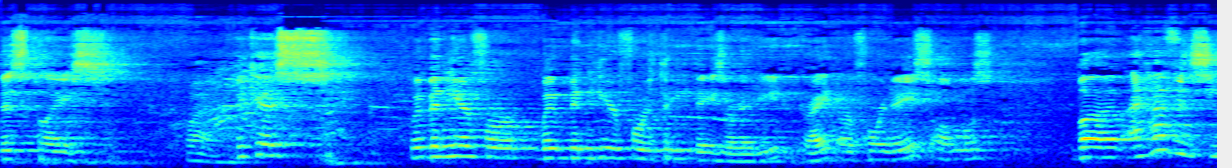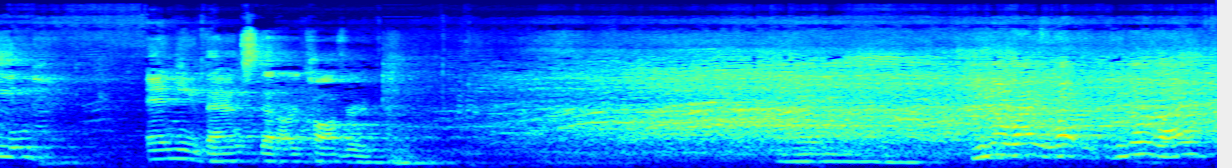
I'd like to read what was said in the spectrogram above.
this place Why? because we've been here for we've been here for three days already, right? Or four days almost. But I haven't seen any vans that are covered. Um, you know why? What? You know why?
